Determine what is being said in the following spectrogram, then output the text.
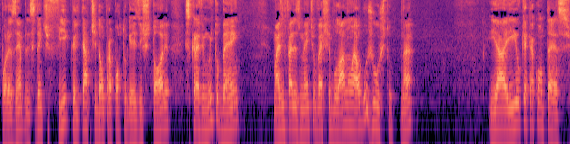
por exemplo, ele se identifica, ele tem aptidão para português e história, escreve muito bem, mas infelizmente o vestibular não é algo justo, né? E aí o que é que acontece?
